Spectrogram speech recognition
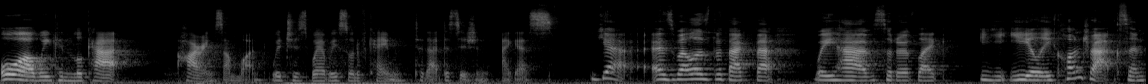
or we can look at hiring someone, which is where we sort of came to that decision, I guess. Yeah, as well as the fact that we have sort of like yearly contracts, and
